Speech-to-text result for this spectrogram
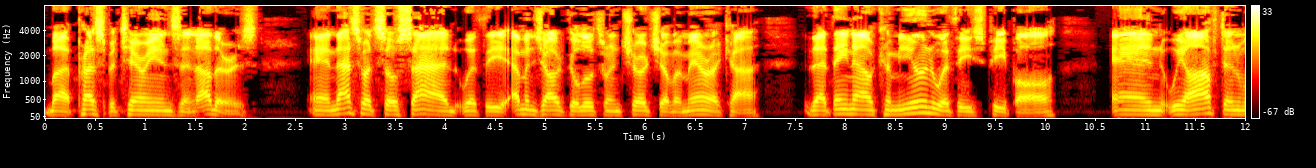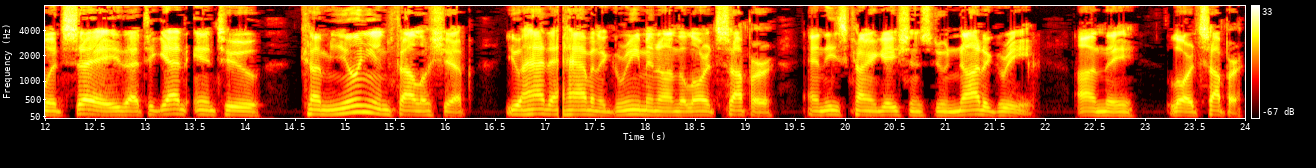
but Presbyterians and others. And that's what's so sad with the Evangelical Lutheran Church of America that they now commune with these people. And we often would say that to get into communion fellowship, you had to have an agreement on the Lord's Supper, and these congregations do not agree on the Lord's Supper.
